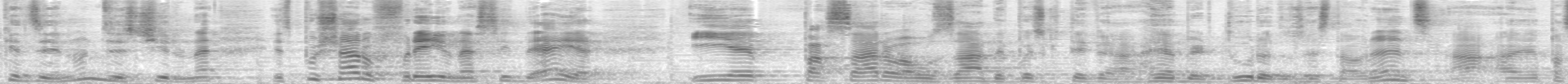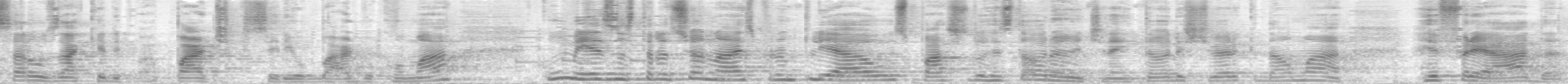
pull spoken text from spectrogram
quer dizer, não desistiram, né? Eles puxaram o freio nessa ideia e eh, passaram a usar, depois que teve a reabertura dos restaurantes, a- a- passaram a usar aquele, a parte que seria o bar do Comar com mesas tradicionais para ampliar o espaço do restaurante, né? Então eles tiveram que dar uma refreada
